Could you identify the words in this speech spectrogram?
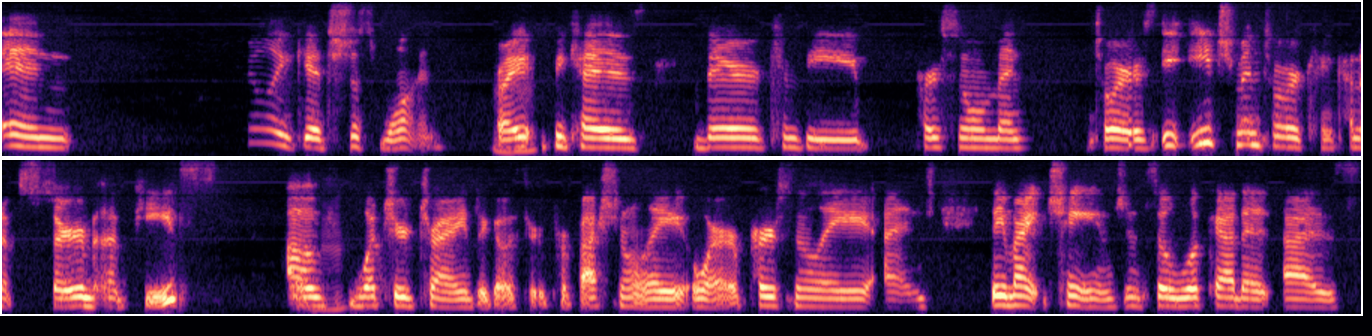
and I feel like it's just one, right? Mm-hmm. Because there can be personal mentors. E- each mentor can kind of serve a piece of mm-hmm. what you're trying to go through professionally or personally and they might change and so look at it as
